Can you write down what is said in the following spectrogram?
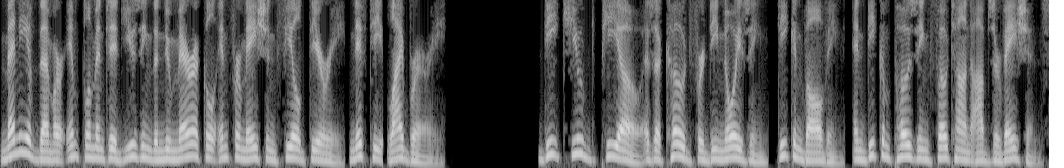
Many of them are implemented using the Numerical Information Field Theory library. D-cubed PO is a code for denoising, deconvolving, and decomposing photon observations.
